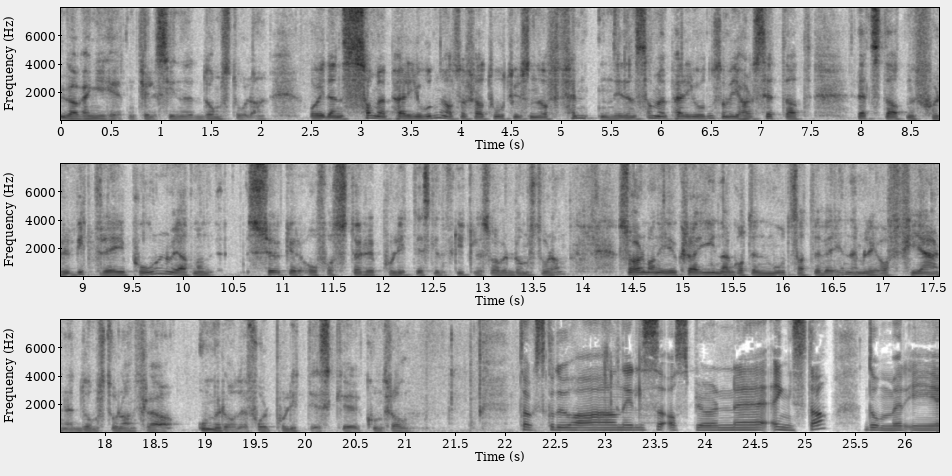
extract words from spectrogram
uavhengigheten til sine domstoler. Og i den samme perioden, altså fra 2015, i den samme perioden som vi har sett at rettsstaten forvitrer i Polen ved at man søker å få større politisk innflytelse over domstolene, så har man i Ukraina gått den motsatte veien, nemlig å fjerne domstolene fra området for politisk eh, kontroll. Takk skal du ha, Nils Asbjørn Engstad, dommer i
